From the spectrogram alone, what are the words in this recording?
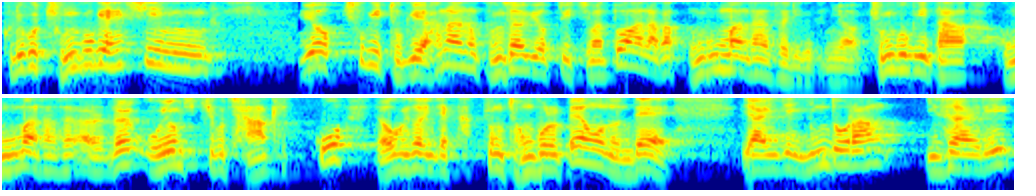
그리고 중국의 핵심 위협 축이 두 개, 하나는 군사 위협도 있지만 또 하나가 공국만 사설이거든요. 중국이 다 공국만 사설을 오염시키고 장악했고 여기서 이제 각종 정보를 빼오는데 야 이제 인도랑 이스라엘이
